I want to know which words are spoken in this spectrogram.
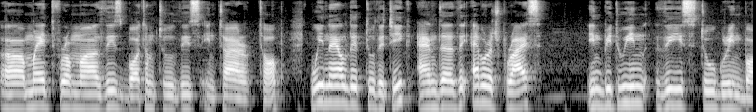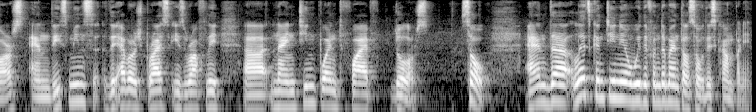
uh, made from uh, this bottom to this entire top. We nailed it to the tick and uh, the average price in between these two green bars and this means the average price is roughly uh, 19.5 dollars. So and uh, let's continue with the fundamentals of this company.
